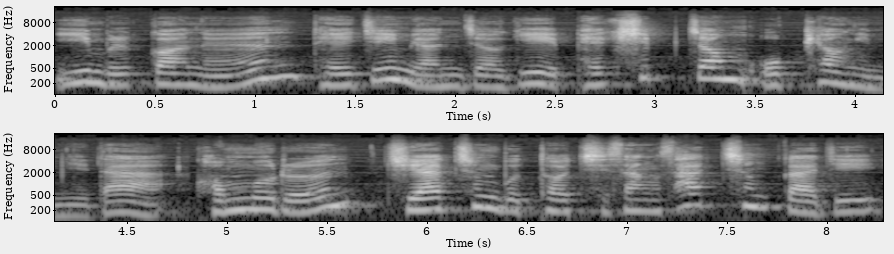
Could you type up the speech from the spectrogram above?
이 물건은 대지 면적이 110.5평입니다. 건물은 지하층부터 지상 4층까지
